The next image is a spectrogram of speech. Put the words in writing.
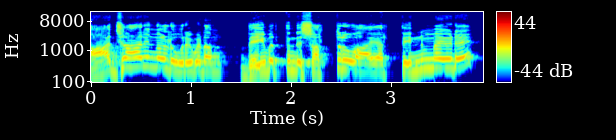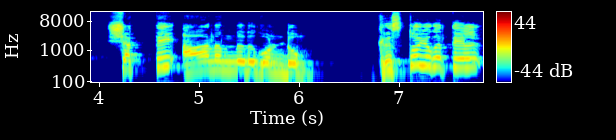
ആചാരങ്ങളുടെ ഉറവിടം ദൈവത്തിന്റെ ശത്രുവായ തിന്മയുടെ ശക്തി ആണെന്നതുകൊണ്ടും ക്രിസ്തുയുഗത്തിൽ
